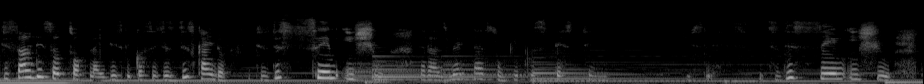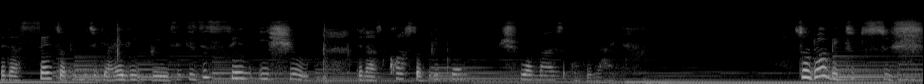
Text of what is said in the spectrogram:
it is sounding so tough like this because it is this kind of it is this same issue that has rendered some people's destiny useless. It is this same issue that has sent some people to their early graves. It is this same issue that has caused some people traumas of life. So don't be too sush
